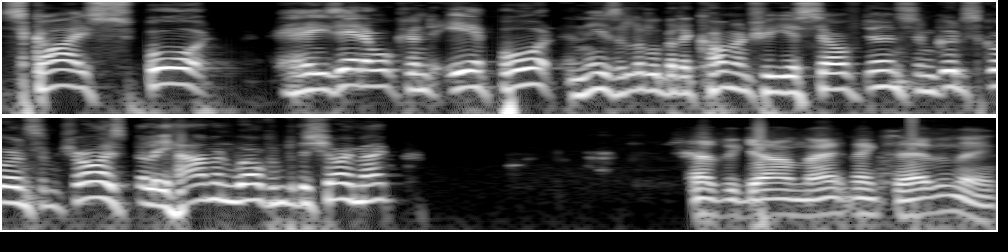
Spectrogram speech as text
Sky Sport. He's at Auckland Airport, and there's a little bit of commentary yourself doing some good scoring some tries. Billy Harmon, welcome to the show, mate. How's it going, mate? Thanks for having me.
